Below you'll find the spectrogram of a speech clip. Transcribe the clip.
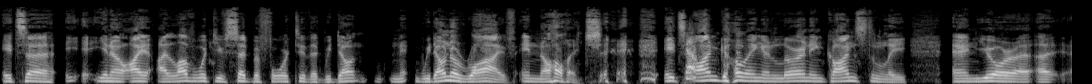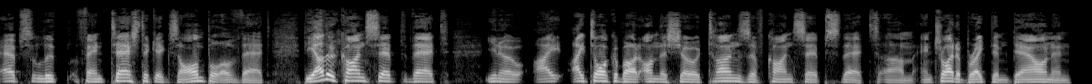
it's a, you know, I, I love what you've said before too, that we don't, we don't arrive in knowledge. it's ongoing and learning constantly. And you're a, a absolute fantastic example of that. The other concept that, you know, I, I talk about on the show tons of concepts that, um, and try to break them down and,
